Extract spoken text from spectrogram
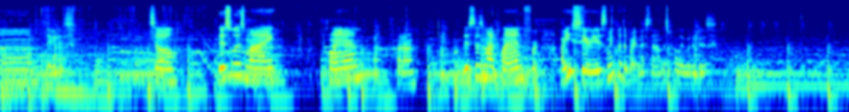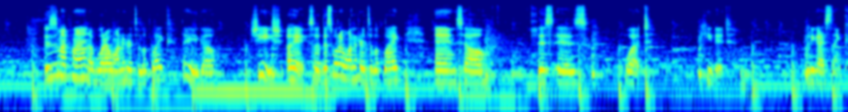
Um, there it is. So this was my plan. Hold on. This is my plan for. Are you serious? Let me put the brightness down. That's probably what it is. This is my plan of what I wanted her to look like. There you go. Sheesh. Okay, so this is what I wanted her to look like. And so this is what he did. What do you guys think?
